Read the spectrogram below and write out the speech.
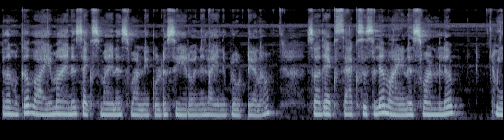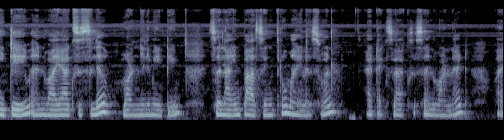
അപ്പോൾ നമുക്ക് y minus x minus one equal to സീറോനെ ലൈന് പ്ലോട്ട് ചെയ്യണം. സോ അത് എക്സ് ആക്സിസിൽ മൈനസ് വണ്ണിൽ മീറ്റ് ചെയ്യും ആൻഡ് വൈ ആക്സിസിൽ വണ്ണിൽ മീറ്റ് ചെയ്യും. So line passing through minus one at x axis and one at y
